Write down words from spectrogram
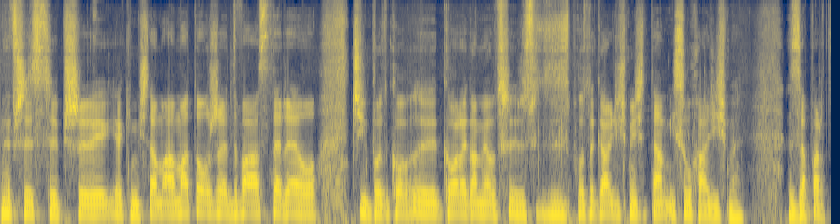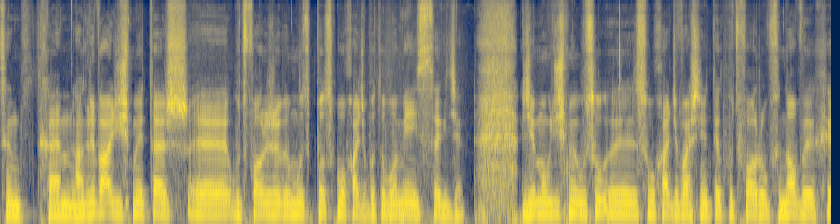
my wszyscy przy jakimś tam amatorze, dwa stereo, ci y, kolega miał, spotykaliśmy się tam i słuchaliśmy z zapartym tchem. Nagrywaliśmy też e, utwory, żeby móc posłuchać, bo to było miejsce, gdzie, gdzie mogliśmy y, słuchać właśnie tych utworów nowych, e,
